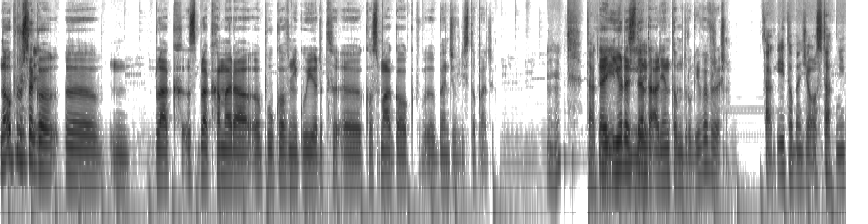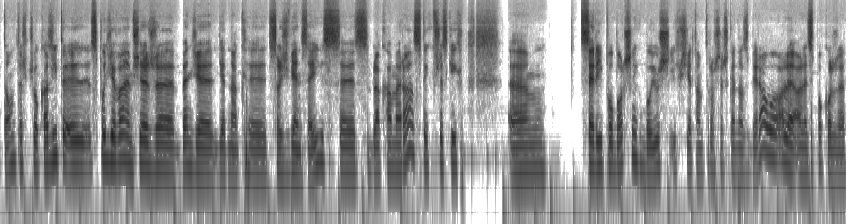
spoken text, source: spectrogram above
No oprócz tego e, Black, z Black Hammera pułkownik Weird e, Kosmagog będzie w listopadzie. Mhm, tak. I, I Resident i, Alien tom drugi we wrześniu. Tak, i to będzie ostatni tom. Też przy okazji y, spodziewałem się, że będzie jednak y, coś więcej z, z Black Hammera, z tych wszystkich um, serii pobocznych, bo już ich się tam troszeczkę nazbierało, ale, ale spoko, że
